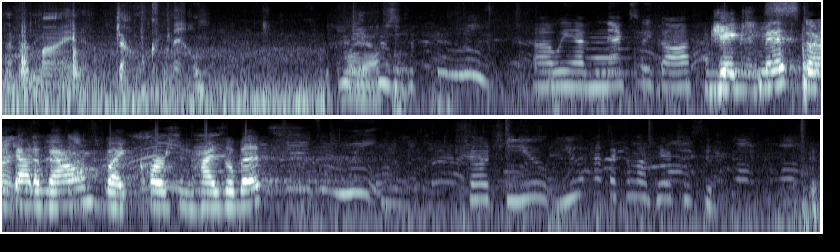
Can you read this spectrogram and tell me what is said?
Never mind. Junk mill. Uh, we have next week off. Jake Smith start pushed out of bounds after by. Carson Heiselbetz. Show to you. You have to come up here to see it.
